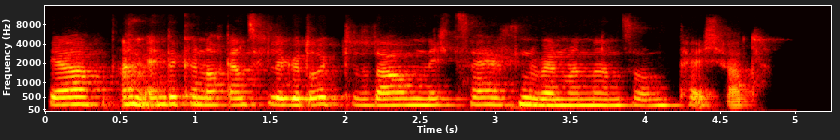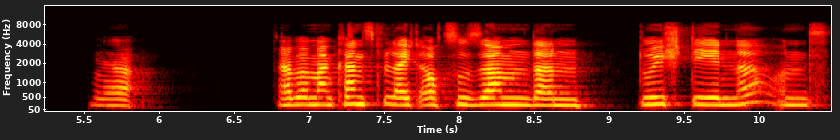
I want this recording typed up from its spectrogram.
ja, am Ende können auch ganz viele gedrückte Daumen nichts helfen, wenn man dann so ein Pech hat. Ja. Aber man kann es vielleicht auch zusammen dann durchstehen, ne? Und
